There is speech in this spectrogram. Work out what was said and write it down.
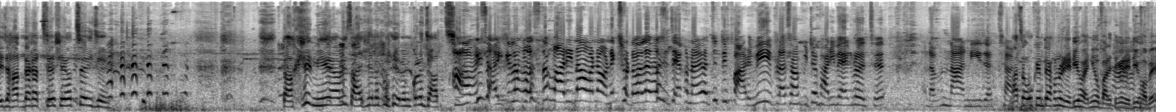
এই যে হাত দেখাচ্ছে সে হচ্ছে এই যে। তাকে নিয়ে আমি সাইকেলে করে এরকম করে যাচ্ছি। আমি সাইকেলে বসতে পারি না মানে অনেক ছোটবেলায় বসেছি এখন আমি হচ্ছে তুই পারবি? প্লাস আমার পিঠে ভারী ব্যাগ রয়েছে। না নিয়ে যাচ্ছে আচ্ছা ও কিন্তু এখনও রেডি হয়নি ও বাড়ি থেকে রেডি হবে।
